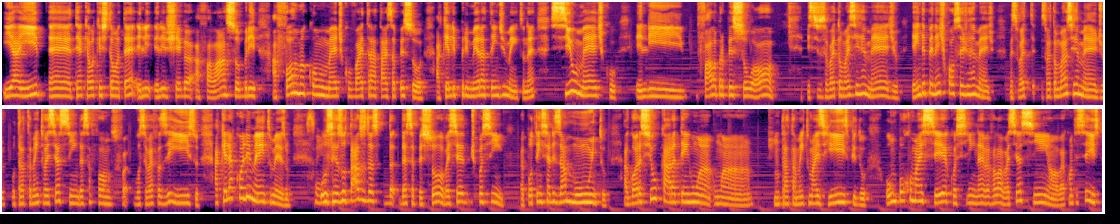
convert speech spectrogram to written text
E aí é, tem aquela questão até, ele, ele chega a falar sobre a forma como o médico vai tratar essa pessoa, aquele primeiro atendimento, né? Se o médico, ele fala para a pessoa, ó, oh, esse, você vai tomar esse remédio, e é independente de qual seja o remédio, mas você vai, você vai tomar esse remédio, o tratamento vai ser assim, dessa forma, você vai fazer isso, aquele acolhimento mesmo. Sim. Os resultados das, da, dessa pessoa vai ser, tipo assim, vai potencializar muito. Agora, se o cara tem uma, uma um tratamento mais ríspido ou um pouco mais seco, assim, né? Vai falar, vai ser assim, ó, vai acontecer isso.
